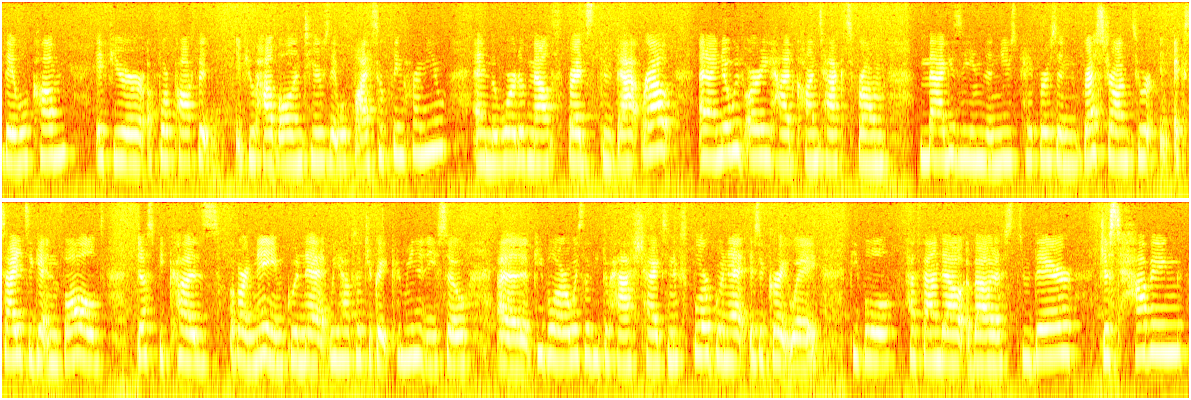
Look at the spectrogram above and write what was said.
they will come if you're a for-profit if you have volunteers they will buy something from you and the word of mouth spreads through that route. And i know we've already had contacts from magazines and newspapers and restaurants who are excited to get involved just because of our name gwinnett. We have such a great community so uh, people are always looking through hashtags and explore gwinnett is a great way. People have found out about us through there. Just having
